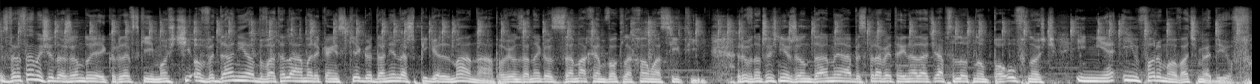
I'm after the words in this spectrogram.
Zwracamy się do rządu jej królewskiej mości o wydanie obywatela amerykańskiego Daniela Spiegelmana powiązanego z zamachem w Oklahoma City. Równocześnie żądamy, aby sprawie tej nadać absolutną poufność i nie informować mediów.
